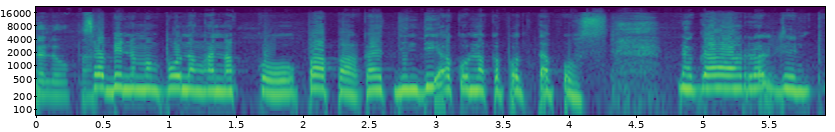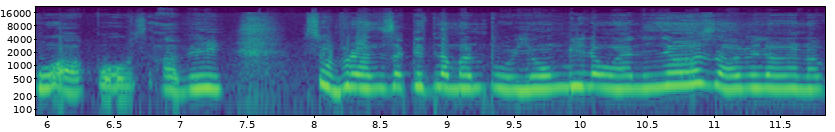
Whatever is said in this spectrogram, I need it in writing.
gumagalaw pa. sabi naman po ng anak ko, Papa, kahit hindi ako nakapagtapos, nag-aaral din po ako. Sabi, sobrang sakit naman po yung ginawa ninyo. Sabi ng anak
